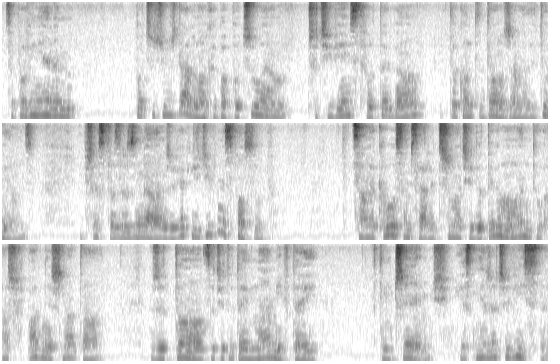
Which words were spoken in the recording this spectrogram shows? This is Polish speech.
co powinienem poczuć już dawno. Chyba poczułem przeciwieństwo tego, dokąd dążę medytując. I przez to zrozumiałem, że w jakiś dziwny sposób całe koło samsary trzyma cię do tego momentu, aż wpadniesz na to, że to, co cię tutaj mami w tej tym czymś jest nierzeczywiste.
